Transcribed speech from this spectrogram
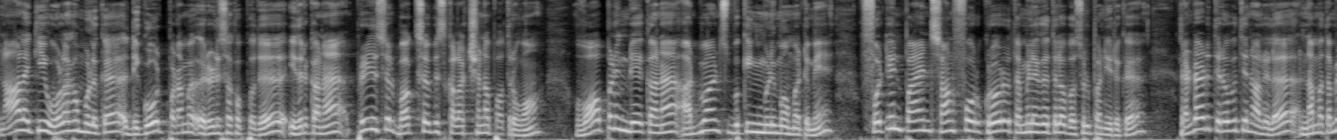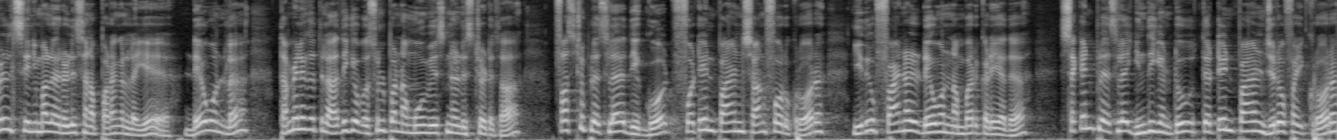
நாளைக்கு உலகம் முழுக்க தி கோட் படம் ரிலீஸ் ஆக போகுது. இதற்கான ப்ரீசல் பாக்ஸ் ஆஃபீஸ் கலெக்ஷனை பார்த்துருவோம். ஓப்பனிங் டேக்கான அட்வான்ஸ் புக்கிங் மூலிமா மட்டுமே fourteen point seven four crore தமிழகத்தில் வசூல் பண்ணியிருக்கு. ரெண்டாயிரத்தி இருபத்தி நாலில் நம்ம தமிழ் சினிமாவில் ரிலீஸ் ஆன படங்கள்லையே டே ஒனில் தமிழகத்தில் அதிக வசூல் பண்ண மூவிஸ்னு லிஸ்ட் எடுத்தால் ஃபர்ஸ்ட் பிளேஸில் the GOAT fourteen point seven four crore இது ஃபைனல் டே ஒன் நம்பர் கிடையாது. செகண்ட் பிளேஸில் Indian two thirteen point zero five crore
